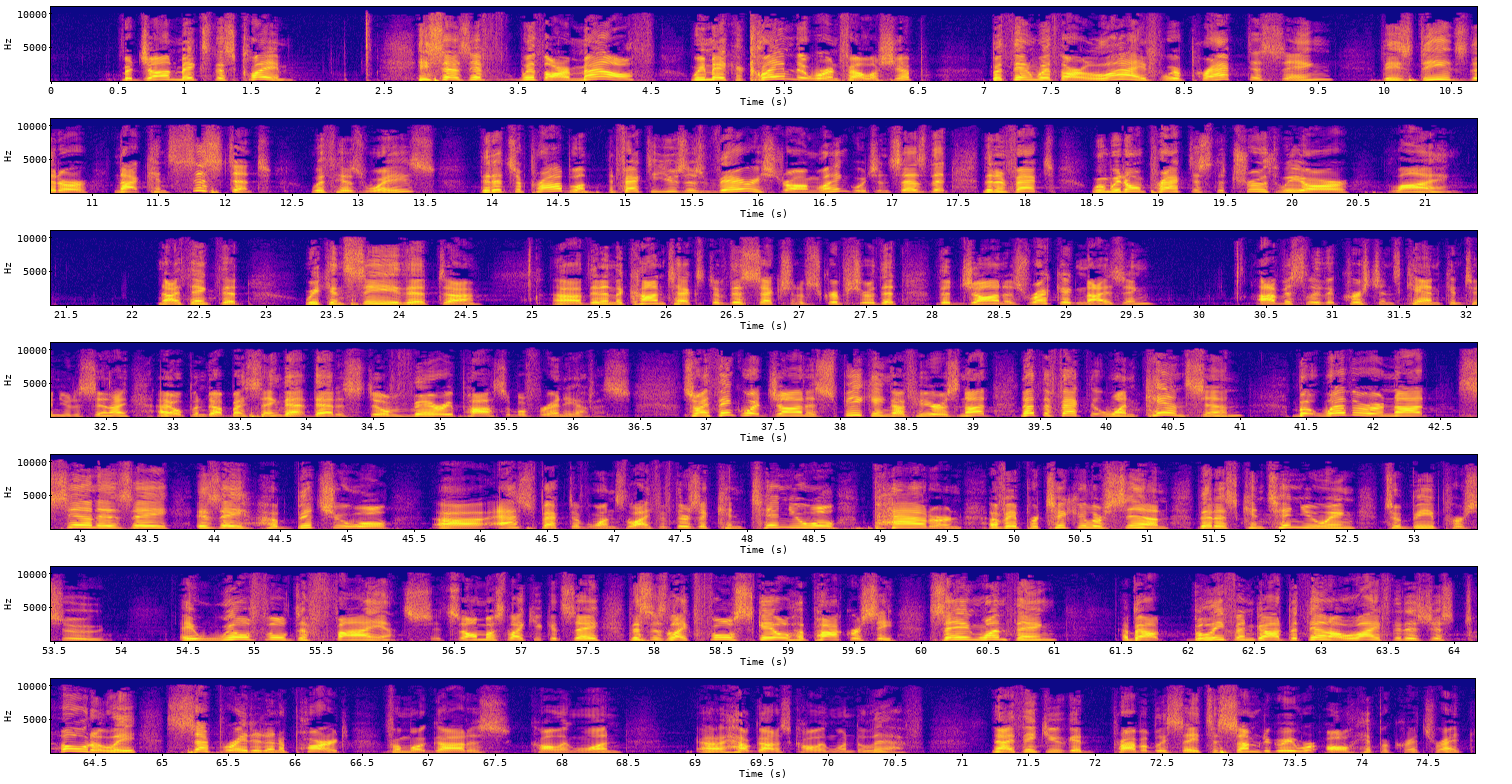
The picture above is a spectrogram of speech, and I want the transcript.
But John makes this claim. He says, if with our mouth we make a claim that we're in fellowship, but then with our life we're practicing these deeds that are not consistent with His ways, that it's a problem. In fact, he uses very strong language and says that, that in fact, when we don't practice the truth, we are lying. Now, I think that we can see that, uh, uh, that in the context of this section of Scripture, that, that John is recognizing obviously that Christians can continue to sin. I, I opened up by saying that that is still very possible for any of us. So I think what John is speaking of here is not, not the fact that one can sin, but whether or not sin is a, is a habitual uh, aspect of one's life, if there's a continual pattern of a particular sin that is continuing to be pursued, a willful defiance. It's almost like you could say this is like full scale hypocrisy, saying one thing about belief in God, but then a life that is just totally separated and apart from what God is calling one, uh, how God is calling one to live. Now, I think you could probably say to some degree we're all hypocrites, right?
